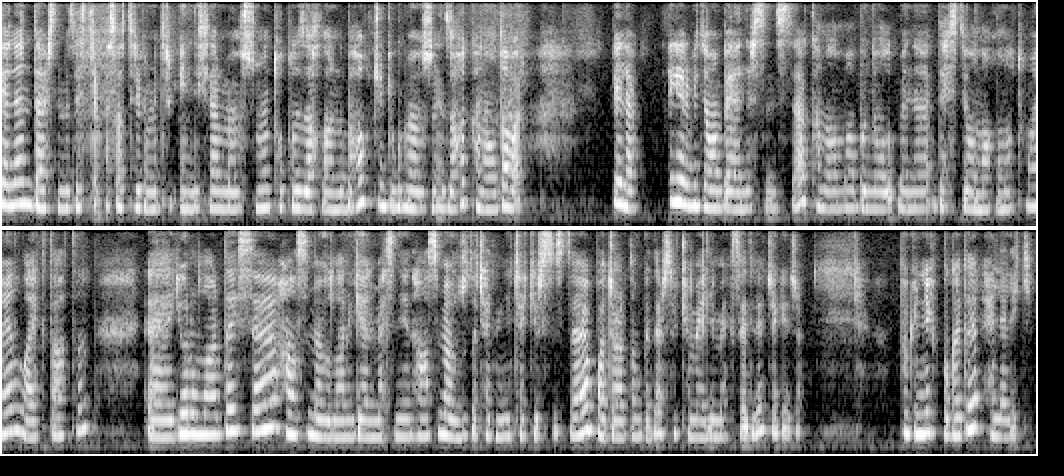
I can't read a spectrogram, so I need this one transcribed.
gələn dərsimizdə istəyirəm əsas trigonometrik enliklər mövzusunun toplu izahlarını baxaq, çünki bu mövzunun izahı kanalda var. Belə, əgər videomu bəyənirsinizsə, kanalıma abunə olub mənə dəstək olmağı unutmayın, like da atın. Ə, e, yorumlarda isə hansı mövzuların gəlməsini, hansı mövzuda çətinlik çəkirsinizsə, bacardığım qədər köməkli məqsədilə çəkəcəm. Bugünlük bu qədər. Hələlik.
